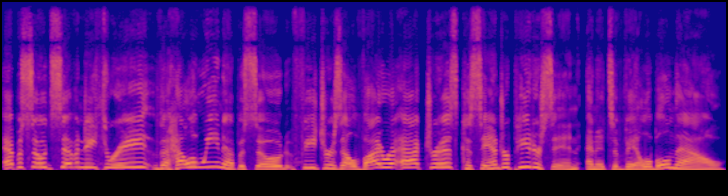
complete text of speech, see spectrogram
Episode 73, the Halloween episode, features Elvira actress Cassandra Peterson, and it's available now.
